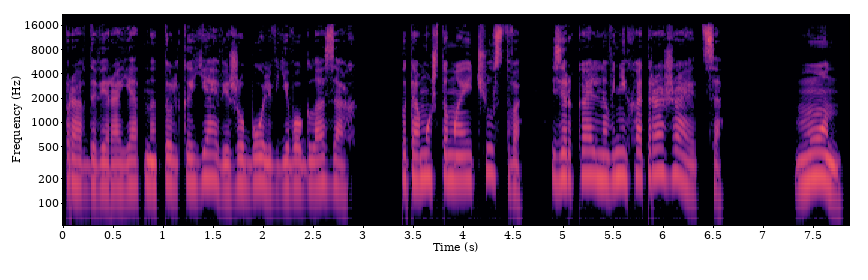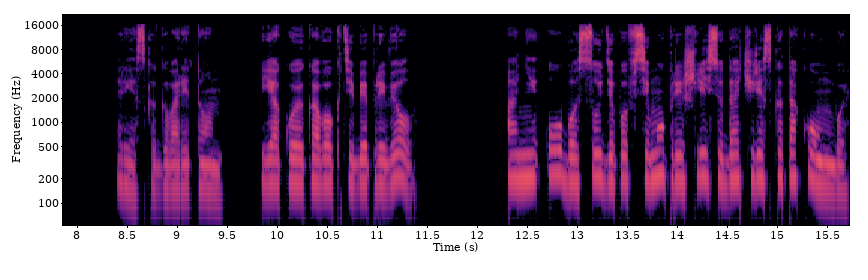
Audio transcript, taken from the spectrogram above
Правда, вероятно, только я вижу боль в его глазах, потому что мои чувства зеркально в них отражаются. «Мун», — резко говорит он, — «я кое-кого к тебе привел. Они оба, судя по всему, пришли сюда через катакомбы.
